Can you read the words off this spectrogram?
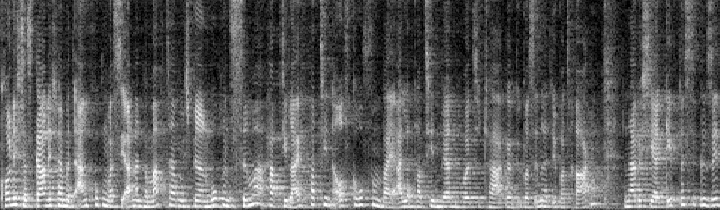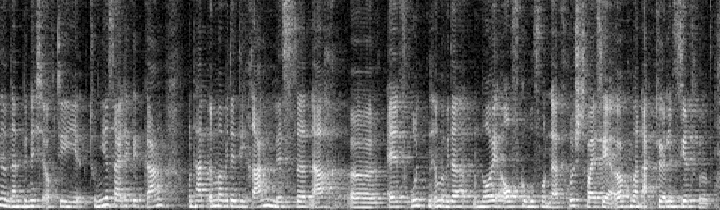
konnte ich das gar nicht mehr mit angucken, was die anderen gemacht haben. Ich bin dann hoch ins Zimmer, habe die Live-Partien aufgerufen, weil alle Partien werden heutzutage übers Internet übertragen. Dann habe ich die Ergebnisse gesehen und dann bin ich auf die Turnierseite gegangen und habe immer wieder die Rangliste nach äh, elf Runden immer wieder neu aufgerufen und erfrischt, weil sie ja irgendwann aktualisiert wird.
